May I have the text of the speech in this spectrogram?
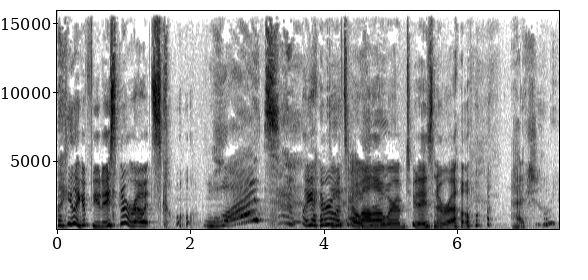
like like a few days in a row at school. What? Like every once in a while, I'll wear them two days in a row. Actually,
